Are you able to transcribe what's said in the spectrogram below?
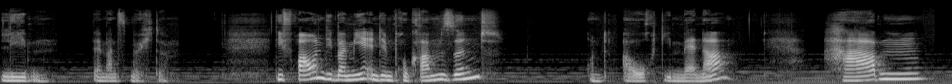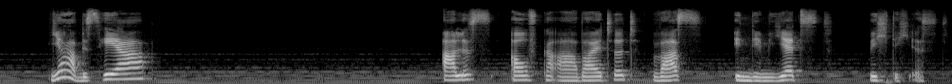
leben, wenn man es möchte. Die Frauen, die bei mir in dem Programm sind und auch die Männer, haben ja bisher alles aufgearbeitet, was in dem Jetzt wichtig ist.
